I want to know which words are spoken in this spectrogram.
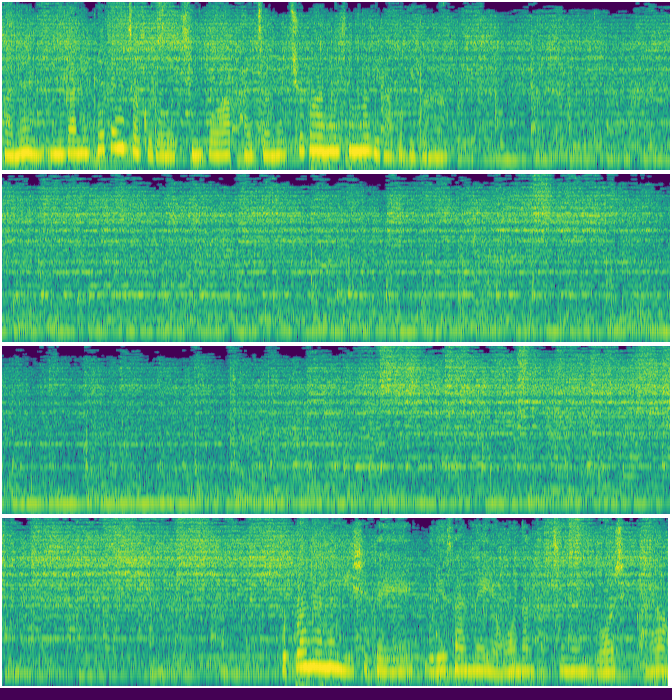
저는 인간이 태생적으로 진보와 발전을 추구하는 생물이라고 믿어요. 급변하는 이 시대에 우리 삶의 영원한 가치는 무엇일까요?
